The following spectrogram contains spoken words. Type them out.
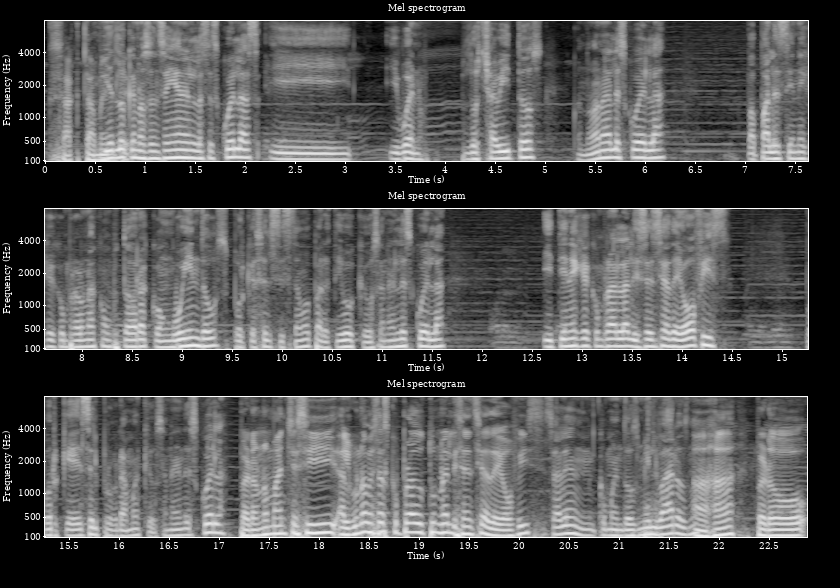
Exactamente. Y es lo que nos enseñan en las escuelas. Y, y bueno, los chavitos, cuando van a la escuela, papá les tiene que comprar una computadora con Windows, porque es el sistema operativo que usan en la escuela. Y tiene que comprar la licencia de Office, porque es el programa que usan en la escuela. Pero no manches, sí. ¿Alguna vez has comprado tú una licencia de Office? Salen como en 2000 varos, ¿no? Ajá. Pero,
